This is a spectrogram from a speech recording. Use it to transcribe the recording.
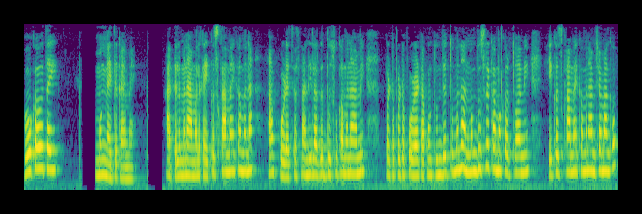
हो का हो ताई? मग नाही तर काय माय. आत्याला म्हणा आम्हाला काही एकच काम आहे का म्हणा? हां पोळ्याच्याच नांदी लागत बसू का म्हणा आम्ही? पटपट पोळ्या टाकून ठेवून देतो म्हणा मग दुसरे कामं करतो आम्ही. एकच काम आहे का म्हणा आमच्या मागं?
